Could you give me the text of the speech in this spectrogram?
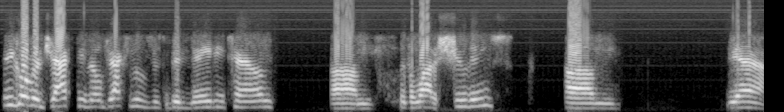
Then you go over to Jacksonville. Jacksonville's just a big Navy town um, with a lot of shootings. Um, yeah.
